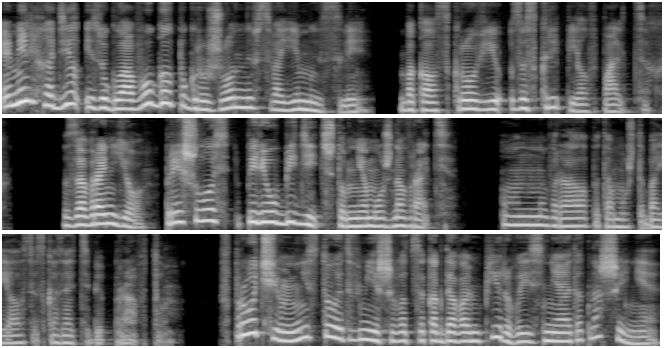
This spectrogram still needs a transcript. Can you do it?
Эмиль ходил из угла в угол, погруженный в свои мысли. Бокал с кровью заскрипел в пальцах. «За вранье. Пришлось переубедить, что мне можно врать». Он врал, потому что боялся сказать тебе правду. Впрочем, не стоит вмешиваться, когда вампиры выясняют отношения.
